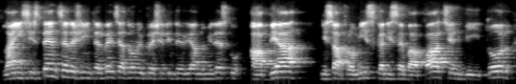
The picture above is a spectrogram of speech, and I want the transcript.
La insistențele și intervenția domnului președinte Iulian Dumilescu, abia ni s-a promis că ni se va face în viitor,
